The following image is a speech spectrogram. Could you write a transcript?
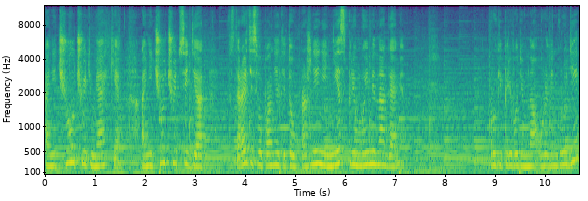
они чуть-чуть мягкие, они чуть-чуть сидят, Старайтесь выполнять это упражнение не с прямыми ногами. Руки переводим на уровень груди,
